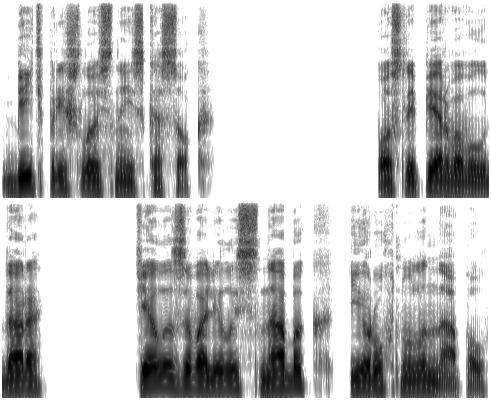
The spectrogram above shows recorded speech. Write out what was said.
Бить пришлось наискосок. После первого удара тело завалилось на бок и рухнуло на пол.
